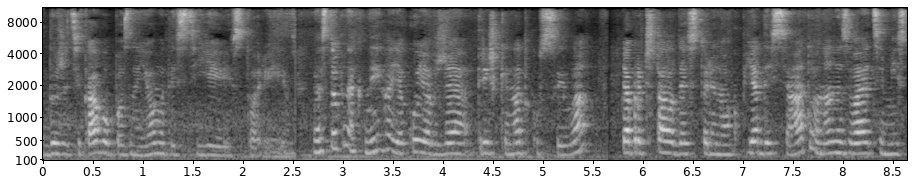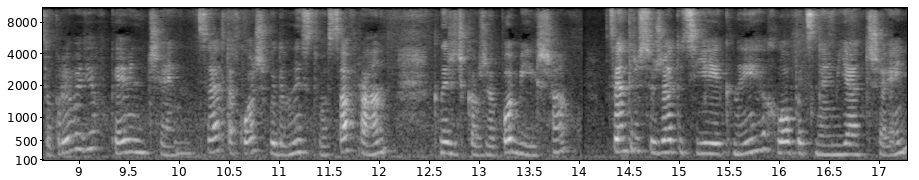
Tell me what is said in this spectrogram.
дуже цікаво познайомитись з цією історією. Наступна книга, яку я вже трішки надкусила. Я прочитала десь сторінок 50, вона називається Місто привидів Кевін Чейн. Це також видавництво Сафран, книжечка вже побільша. В центрі сюжету цієї книги хлопець на ім'я Чейн,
